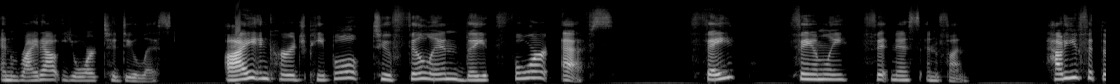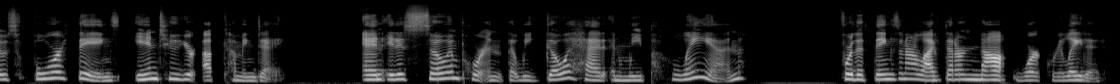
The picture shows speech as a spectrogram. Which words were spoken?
and write out your to do list. I encourage people to fill in the four F's faith, family, fitness, and fun. How do you fit those four things into your upcoming day? And it is so important that we go ahead and we plan for the things in our life that are not work related.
